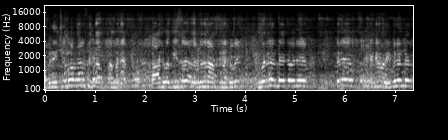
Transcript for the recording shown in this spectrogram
അഭിനയിച്ചു എന്ന് പറഞ്ഞാൽ സിദ്ധാർത്ഥ മറ്റേ ബാലു വർഗീസ് അതേപോലെ തന്നെ അർജുന ചോറ് ഇവർ രണ്ടുപേരും ഒരു ഇവർ എങ്ങനെ പറയും? ഇവർ രണ്ടുപേരും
